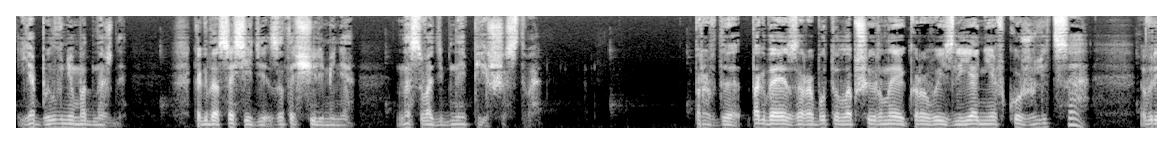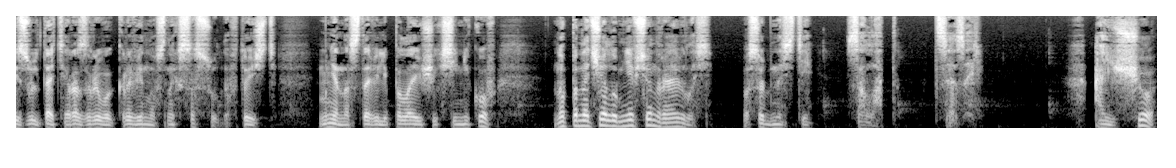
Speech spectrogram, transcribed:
Я был в нем однажды, когда соседи затащили меня на свадебное пиршество. Правда, тогда я заработал обширное кровоизлияние в кожу лица в результате разрыва кровеносных сосудов. То есть мне наставили пылающих синяков, но поначалу мне все нравилось, в особенности салат «Цезарь». А еще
